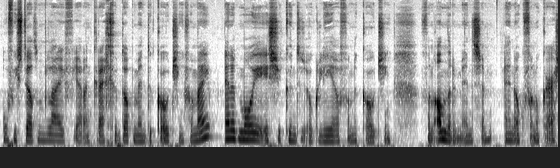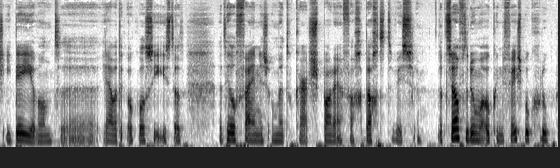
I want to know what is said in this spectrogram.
of je stelt hem live, ja, dan krijg je op dat moment de coaching van mij. En het mooie is, je kunt dus ook leren van de coaching van andere mensen. En ook van elkaars ideeën. Want ja, wat ik ook wel zie, is dat het heel fijn is om met elkaar te sparren en van gedachten te wisselen. Datzelfde doen we ook in de Facebookgroep.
